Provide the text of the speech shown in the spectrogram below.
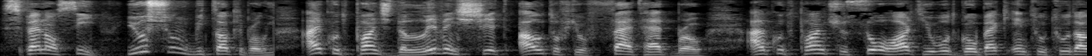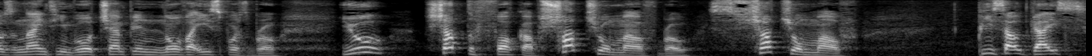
SpenLC, you shouldn't be talking, bro. I could punch the living shit out of your fat head, bro. I could punch you so hard you would go back into 2019 World Champion Nova Esports, bro. You, shut the fuck up. Shut your mouth, bro. Shut your mouth. Peace out, guys.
